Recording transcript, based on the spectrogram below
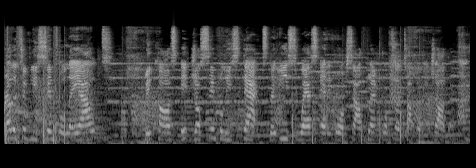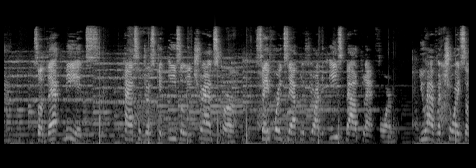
relatively simple layout because it just simply stacks the east, west, and the north, south platforms on top of each other. So that means passengers can easily transfer. Say, for example, if you're on the eastbound platform, you have a choice of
